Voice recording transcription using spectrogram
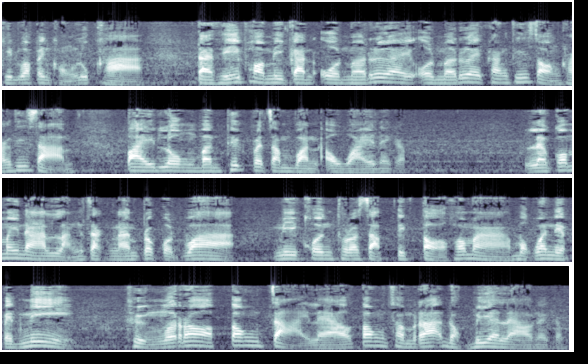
คิดว่าเป็นของลูกค้า แต่ทีนี้พอมีการโอนมาเรื่อยโอนมาเรื่อยครั้งที่สองครั้งที่สามไปลงบันทึกประจำวันเอาไว้นะครับ แล้วก็ไม่นานหลังจากนั้นปรากฏว่ามีคนโทรศัพท์ติดต่อเข้ามา บอกว่าเนี่ยเป็นหนี้ถึงรอบต้องจ่ายแล้วต้องชำระดอกเบี้ยแล้วนะครับ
